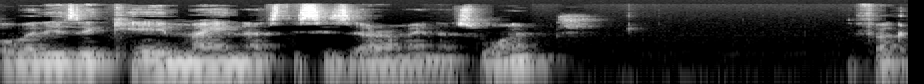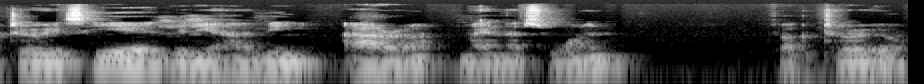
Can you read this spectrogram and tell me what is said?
Over there's a k minus this is r minus 1 the factorial is here then you're having r minus 1 factorial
